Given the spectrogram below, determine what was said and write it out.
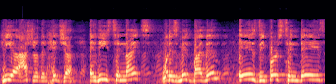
هي عشر ذي الحجة and these ten nights what is meant by them is the first 10 days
